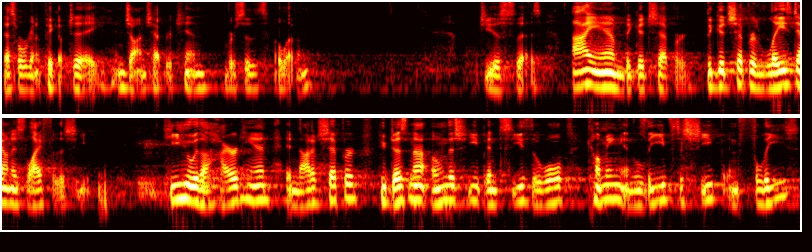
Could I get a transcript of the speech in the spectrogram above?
That's what we're going to pick up today in John chapter 10, verses 11. Jesus says, I am the good shepherd. The good shepherd lays down his life for the sheep. He who is a hired hand and not a shepherd, who does not own the sheep and sees the wolf coming and leaves the sheep and flees,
